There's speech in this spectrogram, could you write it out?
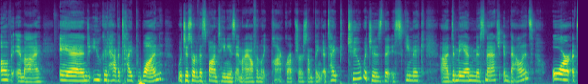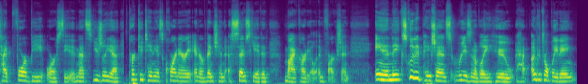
of MI. And you could have a type 1, which is sort of a spontaneous MI, often like plaque rupture or something. A type 2, which is the ischemic uh, demand mismatch imbalance, or a type 4B or C, and that's usually a percutaneous coronary intervention associated myocardial infarction. And they excluded patients reasonably who had uncontrolled bleeding,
